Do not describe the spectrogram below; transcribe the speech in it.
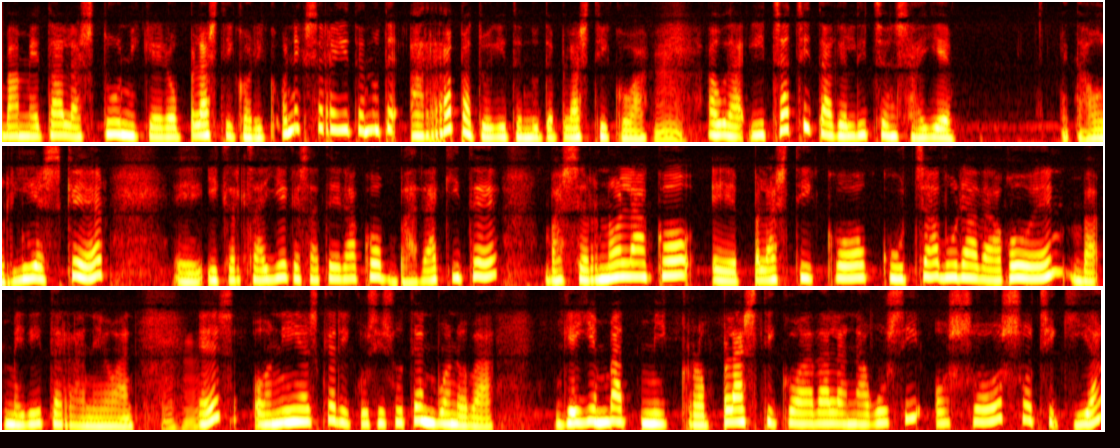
ba metal astunik ero plastikorik. Honek zer egiten dute? Arrapatu egiten dute plastikoa. Mm. Hau da, itxatzita gelditzen zaie. Eta horri esker, e, ikertzaiek esaterako badakite, ba zer nolako e, plastiko kutsadura dagoen ba, Mediterraneoan. Mhm. Ez? Honi esker ikusi zuten, bueno, ba, gehien bat mikroplastikoa dala nagusi, oso oso txikia,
